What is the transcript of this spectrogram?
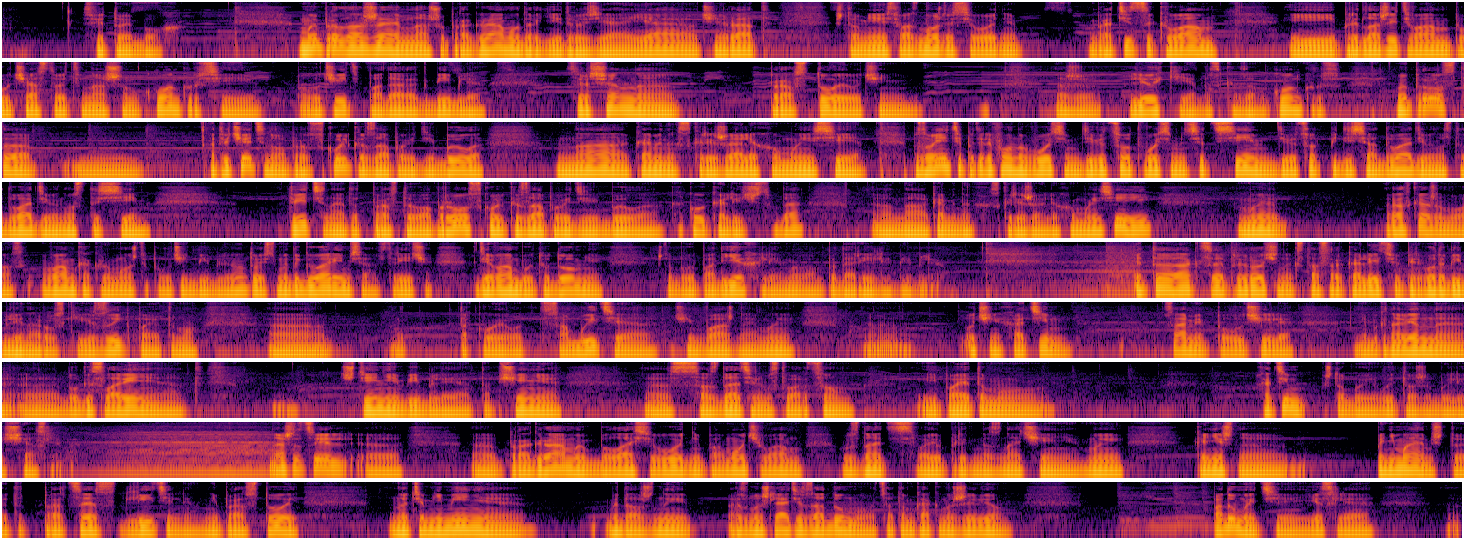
«Святой Бог». Мы продолжаем нашу программу, дорогие друзья. Я очень рад, что у меня есть возможность сегодня обратиться к вам и предложить вам поучаствовать в нашем конкурсе и получить в подарок Библию. Совершенно простой, очень даже легкий, я бы сказал, конкурс. Вы просто отвечайте на вопрос, сколько заповедей было на каменных скрижалях у Моисея. Позвоните по телефону 8 987 952 92 97. Ответьте на этот простой вопрос, сколько заповедей было, какое количество, да, на каменных скрижалях у Моисея, и мы расскажем вас, вам, как вы можете получить Библию. Ну, то есть мы договоримся о встрече, где вам будет удобнее, чтобы вы подъехали, и мы вам подарили Библию. Эта акция приурочена к 140-летию перевода Библии на русский язык, поэтому э, такое вот событие очень важное. Мы э, очень хотим, сами получили необыкновенное э, благословение от чтения Библии, от общения э, с Создателем, с Творцом. И поэтому хотим, чтобы и вы тоже были счастливы. Наша цель э, программы была сегодня помочь вам узнать свое предназначение. Мы, конечно, понимаем, что этот процесс длительный, непростой, но тем не менее мы должны размышлять и задумываться о том, как мы живем. Подумайте, если, э,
